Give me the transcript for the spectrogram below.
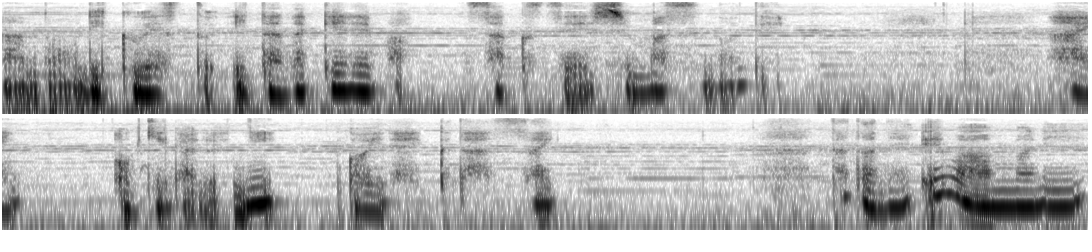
あのリクエストいただければ作成しますのではい。お気軽にご依頼ください。ただね絵はあんまり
